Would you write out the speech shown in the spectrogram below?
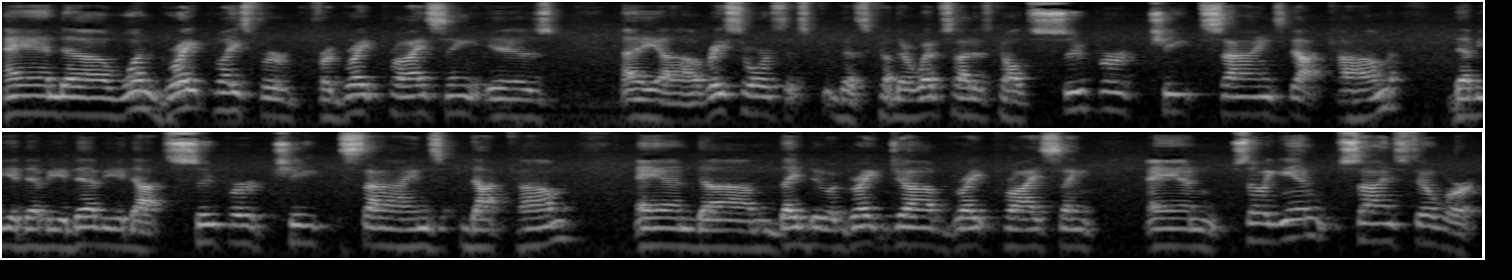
And uh, one great place for, for great pricing is a uh, resource that's, that's their website is called supercheapsigns.com www.supercheapsigns.com and um, they do a great job great pricing and so again signs still work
